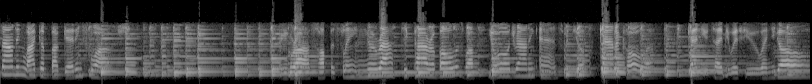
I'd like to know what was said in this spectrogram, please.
sounding like a bug getting squashed. And grasshoppers fling erratic parabolas while you're drowning ants with your can of cola. Can you take me with you when you go?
